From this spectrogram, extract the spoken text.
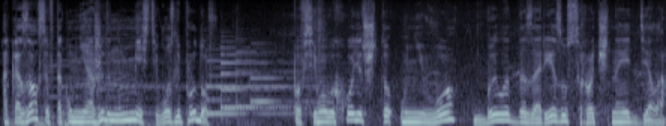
оказался в таком неожиданном месте, возле прудов? По всему выходит, что у него было до зарезу срочное дело.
